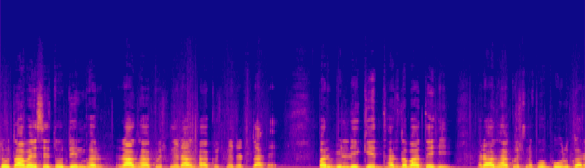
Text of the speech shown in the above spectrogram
तोता वैसे तो दिन भर राधा कृष्ण राधा कृष्ण रटता है। पर बिल्ली के धर दबाते ही राधा कृष्ण को भूल कर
